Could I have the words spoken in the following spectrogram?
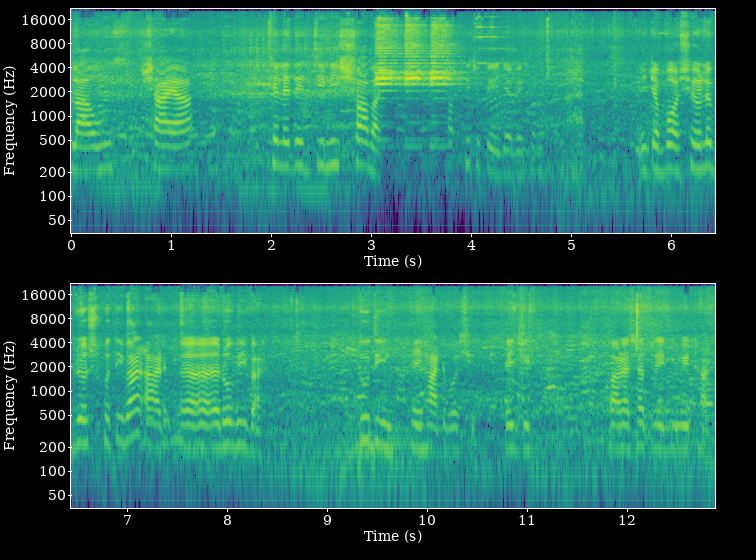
ব্লাউজ, সায়া, ছেলেদের জিনিস সব আছে। সব কিছু পেয়ে যাবে এখানে। এটা বসে হলো বৃহস্পতিবার আর রবিবার। দুদিন এই হাট বসে। এই যে বারাসাত রেডিমেড হাট।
